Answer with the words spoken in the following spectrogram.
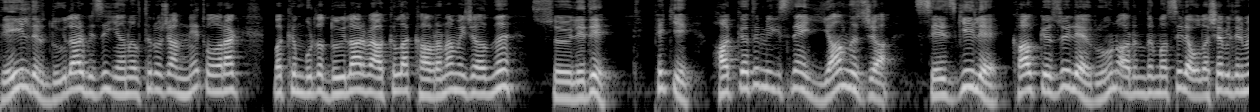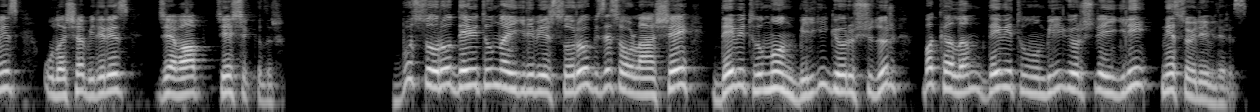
Değildir. Duyular bizi yanıltır hocam. Net olarak bakın burada duyular ve akılla kavranamayacağını söyledi. Peki hakikatin bilgisine yalnızca sezgiyle, kalp gözüyle, ruhun arındırmasıyla ulaşabilir miyiz? Ulaşabiliriz. Cevap C şıkkıdır. Bu soru David Hume'la ilgili bir soru. Bize sorulan şey David Hume'un bilgi görüşüdür. Bakalım David Hume'un bilgi görüşüyle ilgili ne söyleyebiliriz?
